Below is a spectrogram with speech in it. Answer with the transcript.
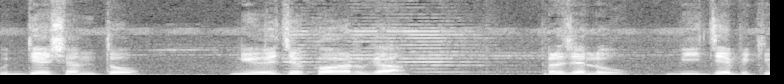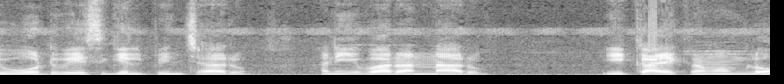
ఉద్దేశంతో నియోజకవర్గ ప్రజలు బీజేపీకి ఓటు వేసి గెలిపించారు అని వారు అన్నారు ఈ కార్యక్రమంలో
